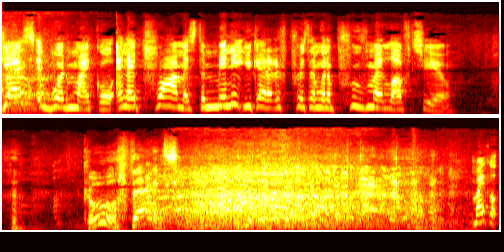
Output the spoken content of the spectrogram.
Yes, it would, Michael. And I promise, the minute you get out of prison, I'm gonna prove my love to you. Cool, thanks. Michael,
